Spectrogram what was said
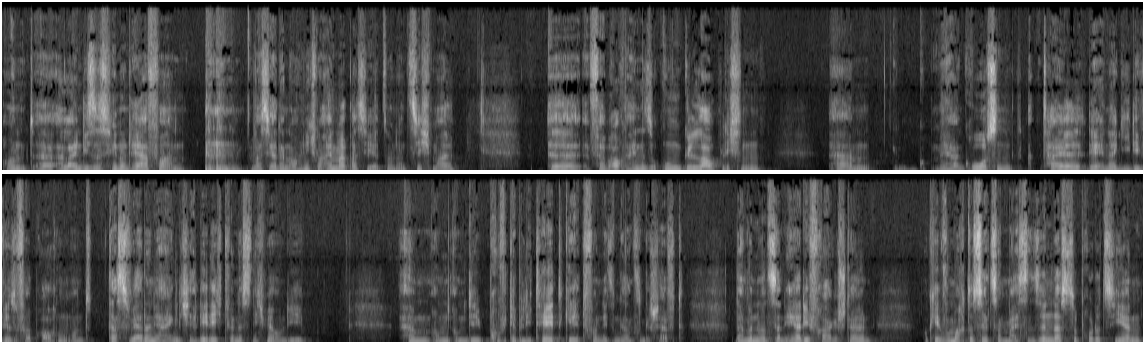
Und äh, allein dieses Hin- und Herfahren, was ja dann auch nicht nur einmal passiert, sondern zigmal, äh, verbraucht einen so unglaublichen ähm, ja, großen Teil der Energie, die wir so verbrauchen. Und das wäre dann ja eigentlich erledigt, wenn es nicht mehr um die, ähm, um, um die Profitabilität geht von diesem ganzen Geschäft. Dann würden wir uns dann eher die Frage stellen, okay, wo macht das jetzt am meisten Sinn, das zu produzieren?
